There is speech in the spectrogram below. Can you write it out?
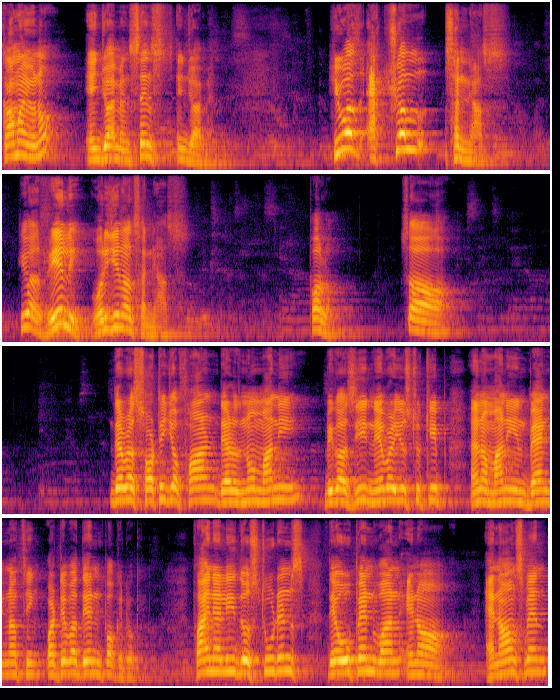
Karma, you know, enjoyment, sense enjoyment. He was actual sannyas. He was really original sannyas. Follow. So, there was shortage of fund, there was no money, because he never used to keep you know, money in bank, nothing, whatever there in pocket, okay. Finally, those students, they opened one, you know, announcement,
